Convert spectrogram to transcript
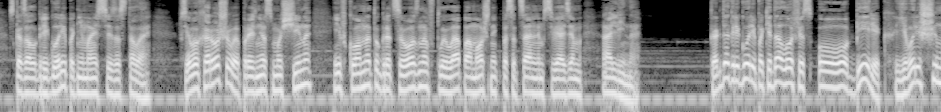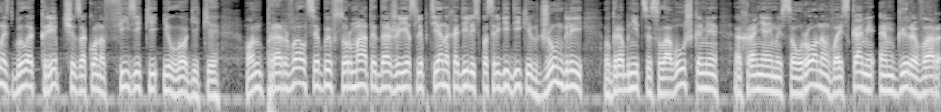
— сказал Григорий, поднимаясь из-за стола. «Всего хорошего», — произнес мужчина, и в комнату грациозно вплыла помощник по социальным связям Алина. Когда Григорий покидал офис ООО «Берег», его решимость была крепче законов физики и логики — он прорвался бы в сурматы, даже если б те находились посреди диких джунглей, в гробнице с ловушками, охраняемой Сауроном, войсками Эмгыра Вар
